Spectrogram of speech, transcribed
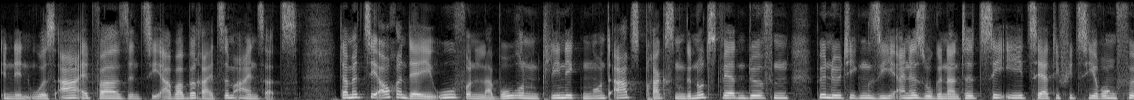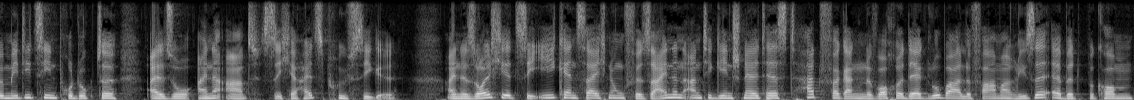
In den USA etwa sind sie aber bereits im Einsatz. Damit sie auch in der EU von Laboren, Kliniken und Arztpraxen genutzt werden dürfen, benötigen sie eine sogenannte CE-Zertifizierung für Medizinprodukte, also eine Art Sicherheitsprüfsiegel. Eine solche CE-Kennzeichnung für seinen Antigen-Schnelltest hat vergangene Woche der globale Pharma-Riese Abbott bekommen.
